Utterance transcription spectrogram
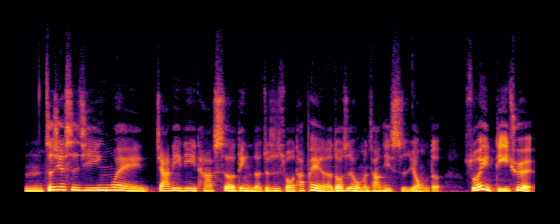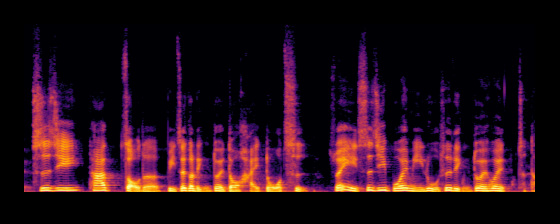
嗯，这些司机因为加利利他设定的就是说他配合的都是我们长期使用的，所以的确司机他走的比这个领队都还多次。所以司机不会迷路，是领队会真的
